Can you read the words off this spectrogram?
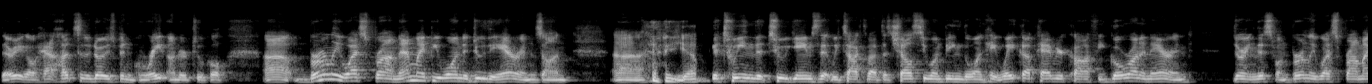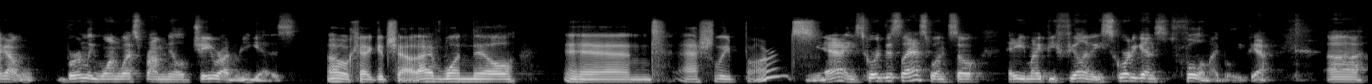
There you go. Hudson Odoi has been great under Tuchel. Uh, Burnley West Brom, that might be one to do the errands on. Uh, yep. Between the two games that we talked about, the Chelsea one being the one, hey, wake up, have your coffee, go run an errand during this one. Burnley West Brom, I got Burnley one, West Brom nil, Jay Rodriguez. Oh, okay. Good shout. I have one nil and Ashley Barnes. Yeah, he scored this last one. So, hey, he might be feeling it. He scored against Fulham, I believe. Yeah. Uh,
